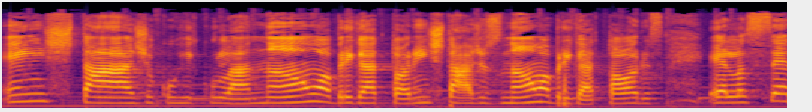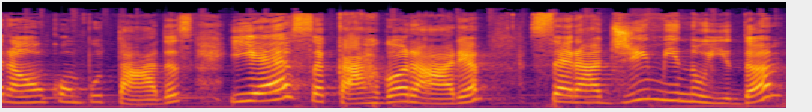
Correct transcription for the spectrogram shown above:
em estágio curricular não obrigatório, em estágios não obrigatórios, elas serão computadas e essa carga horária será diminuída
